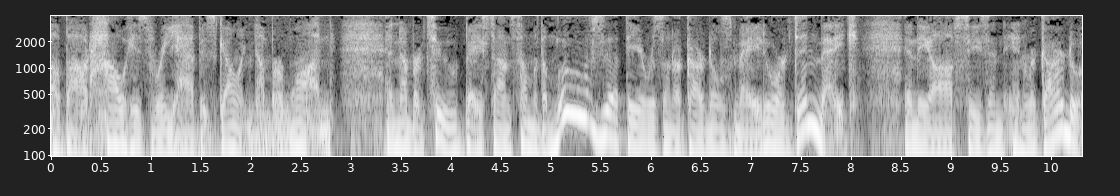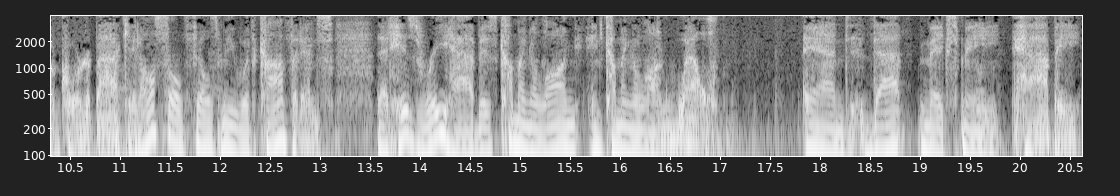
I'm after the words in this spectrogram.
about how his rehab is going, number one. And number two, based on some of the moves that the Arizona Cardinals made or didn't make in the offseason in regard to a quarterback, it also fills me with confidence that his rehab is coming along and coming along well. And that makes me happy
